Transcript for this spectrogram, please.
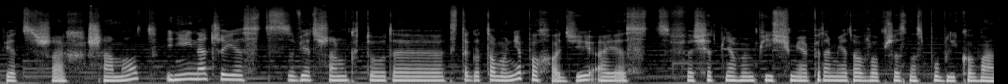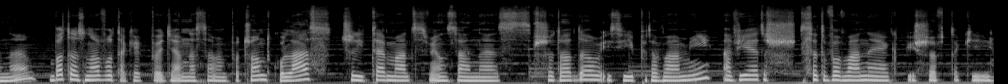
w wietrzach Szamot. I nie inaczej jest z wietrzem, który z tego tomu nie pochodzi, a jest w sierpniowym piśmie premierowo przez nas publikowane, bo to znowu, tak jak powiedziałam na samym początku, początku las, czyli temat związany z przyrodą i z jej prawami, a wiersz serwowany, jak pisze w takiej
